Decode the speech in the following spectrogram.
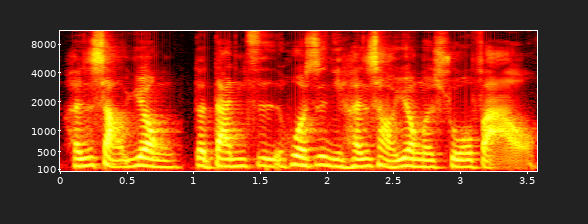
很少用的单字，或是你很少用的说法哦。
